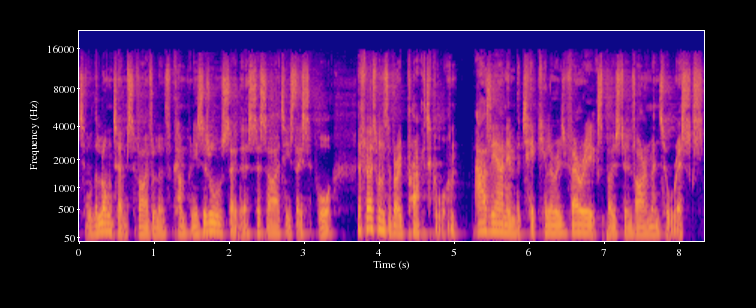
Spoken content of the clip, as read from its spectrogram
for the long term survival of companies, as also the societies they support. The first one's a very practical one. ASEAN in particular is very exposed to environmental risks.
